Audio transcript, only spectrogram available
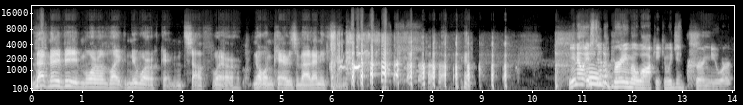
that may be more of like Newark and stuff where no one cares about anything. You know, oh. instead of burning Milwaukee, can we just burn Newark?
